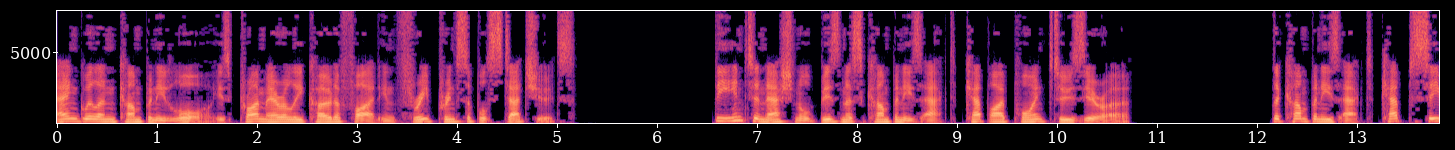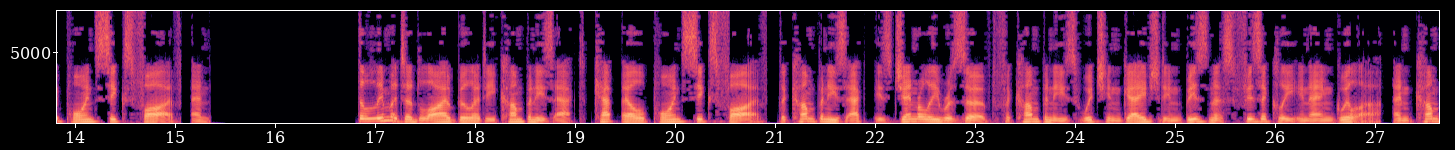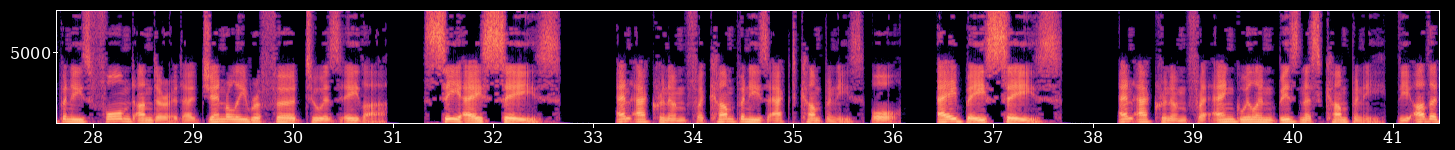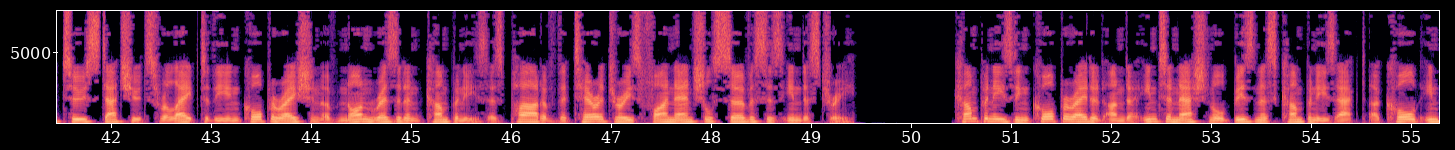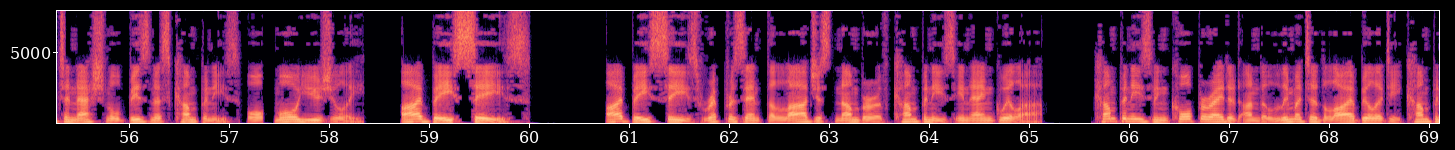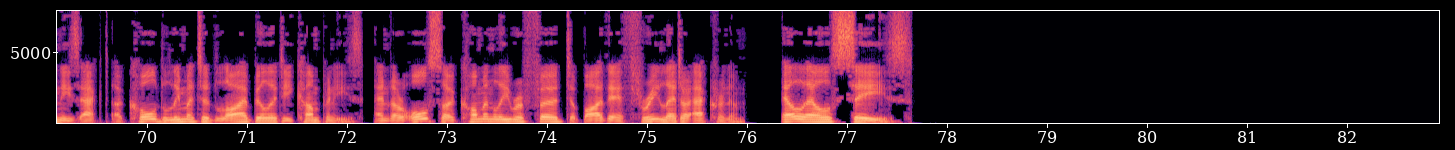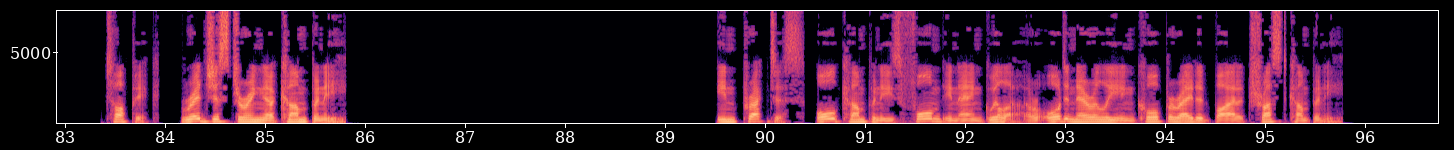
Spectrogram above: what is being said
Anguillan company law is primarily codified in three principal statutes. The International Business Companies Act Cap I.20, the Companies Act Cap C.65, and the Limited Liability Companies Act Cap L.65, the Companies Act is generally reserved for companies which engaged in business physically in Anguilla, and companies formed under it are generally referred to as either CACs, an acronym for Companies Act Companies, or ABCs, an acronym for Anguillan Business Company. The other two statutes relate to the incorporation of non resident companies as part of the territory's financial services industry. Companies incorporated under International Business Companies Act are called International Business Companies or, more usually, IBCs. IBCs represent the largest number of companies in Anguilla, Companies incorporated under Limited Liability Companies Act are called limited liability companies, and are also commonly referred to by their three-letter acronym, LLCs. Registering a company In practice, all companies formed in Anguilla are ordinarily incorporated by a trust company.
